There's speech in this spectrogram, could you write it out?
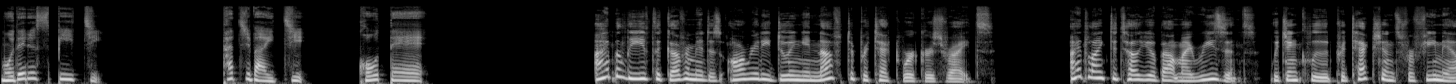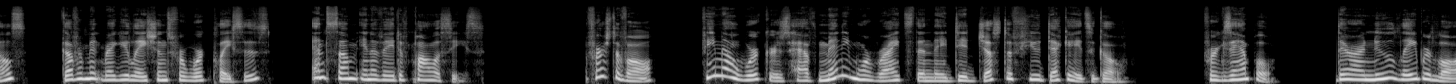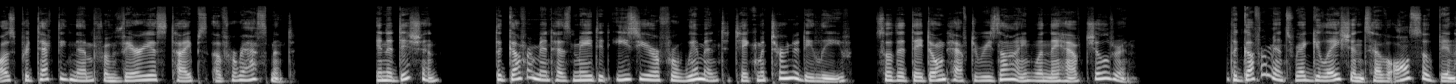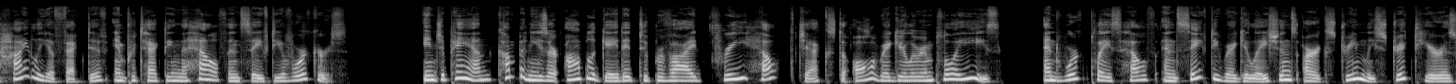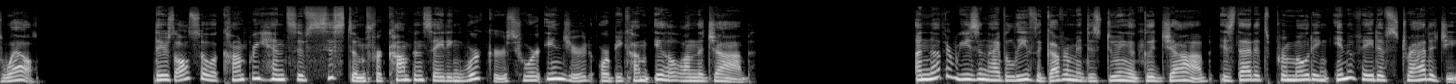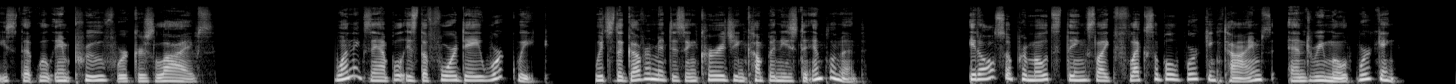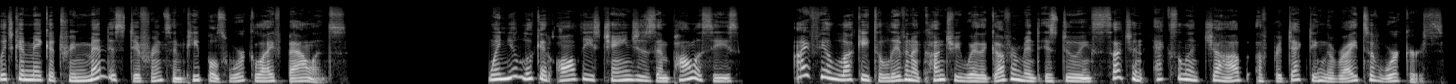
モデルスピーチ。立場1、肯定。 I believe the government is already doing enough to protect workers' rights. I'd like to tell you about my reasons, which include protections for females, government regulations for workplaces, and some innovative policies. First of all, female workers have many more rights than they did just a few decades ago. For example, there are new labor laws protecting them from various types of harassment. In addition, the government has made it easier for women to take maternity leave so that they don't have to resign when they have children. The government's regulations have also been highly effective in protecting the health and safety of workers. In Japan, companies are obligated to provide free health checks to all regular employees, and workplace health and safety regulations are extremely strict here as well. There's also a comprehensive system for compensating workers who are injured or become ill on the job. Another reason I believe the government is doing a good job is that it's promoting innovative strategies that will improve workers' lives. One example is the four day work week, which the government is encouraging companies to implement. It also promotes things like flexible working times and remote working, which can make a tremendous difference in people's work life balance. When you look at all these changes and policies, I feel lucky to live in a country where the government is doing such an excellent job of protecting the rights of workers.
